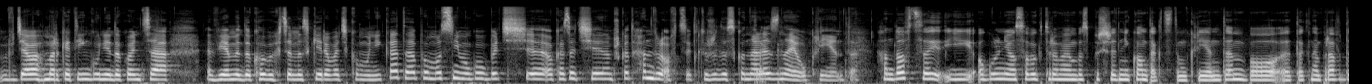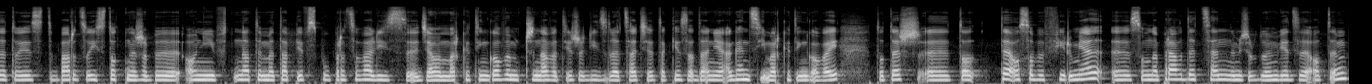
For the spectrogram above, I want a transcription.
w działach marketingu nie do końca wiemy, do kogo chcemy skierować komunikat, a pomocni mogą być, okazać się na przykład handlowcy, którzy doskonale tak. znają klienta. Handlowcy i ogólnie osoby, które mają bezpośredni kontakt z tym klientem, bo tak naprawdę to jest bardzo istotne, żeby oni na tym etapie współpracowali z działem marketingowym, czy nawet jeżeli zlecacie takie zadanie agencji marketingowej, to też y, to, te osoby w firmie y, są naprawdę cennym źródłem wiedzy o tym,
